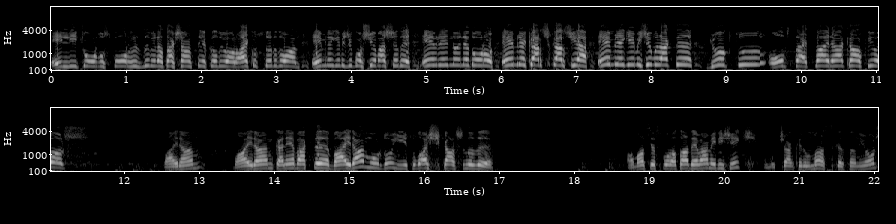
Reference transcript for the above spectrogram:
52 Ordu Spor hızlı bir atak şansı yakalıyor. Aykut Sarıdoğan Emre Gemici koşuya başladı. Emre'nin önüne doğru. Emre karşı karşıya. Emre Gemici bıraktı. Göktuğ offside bayrağı kalkıyor. Bayram Bayram kaleye baktı. Bayram vurdu. Yiğit Ulaş karşıladı. Amasya Spor hata devam edecek. Umutcan Kırılmaz kazanıyor.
